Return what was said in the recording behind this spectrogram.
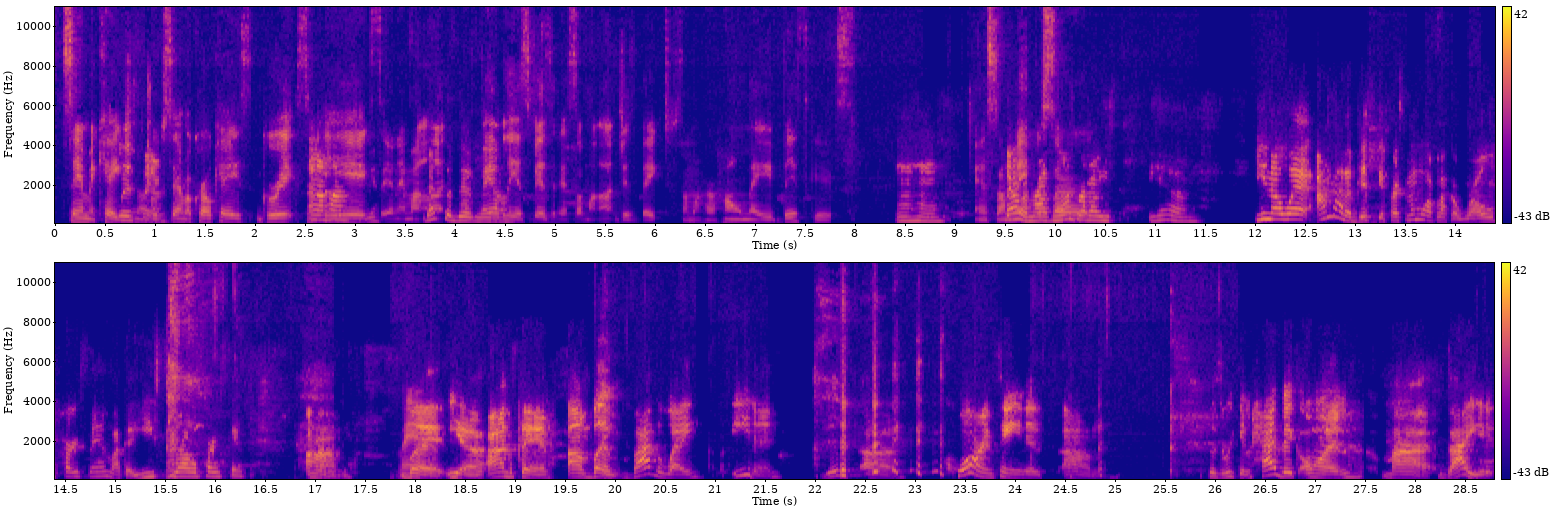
salmon cakes, you know, salmon croquettes, grits and Uh-huh, eggs. And then my That's aunt, a good my family meal. is visiting, so my aunt just baked some of her homemade biscuits Mm-hmm. and some That maple reminds me. My grandma used. Yeah. You know what? I'm not a biscuit person. I'm more of like a roll person, like a yeast roll person. Um, Man, but yeah, I understand. Um, but by the way, Eden, this uh, quarantine is um is wreaking havoc on my diet.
